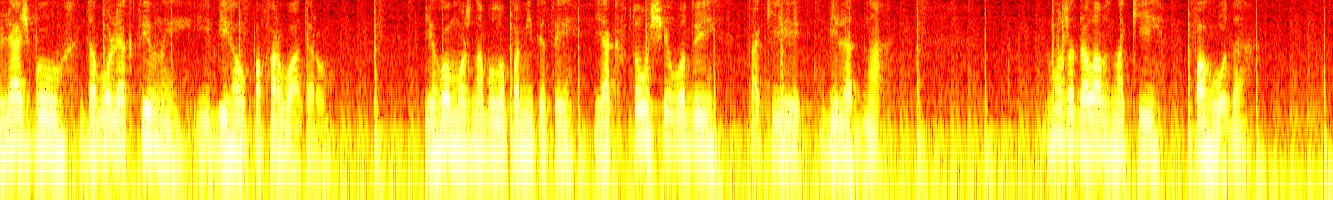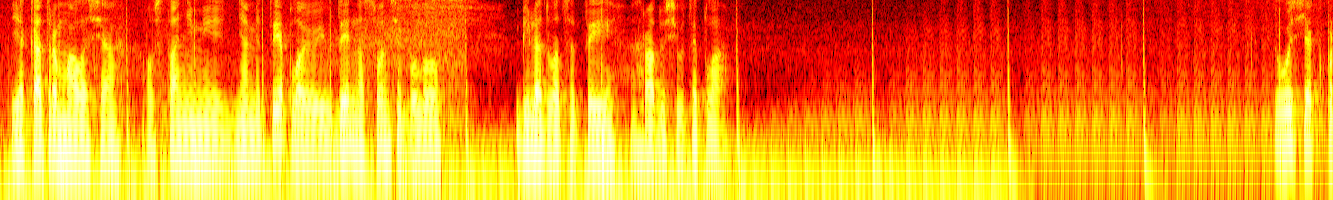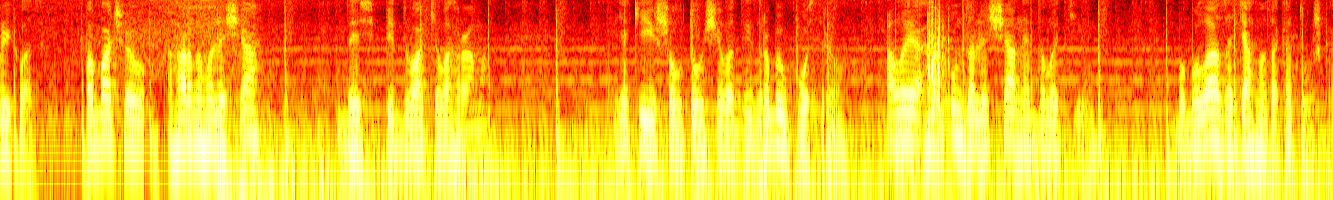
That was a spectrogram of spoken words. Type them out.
Ляч був доволі активний і бігав по фарватеру. Його можна було помітити як в товщі води, так і біля дна. Може дала в знаки погода, яка трималася останніми днями теплою, і вдень на сонці було біля 20 градусів тепла. Ось як приклад. Побачив гарного ляща десь під 2 кілограма, який йшов товщі води, зробив постріл. Але гарпун до ляща не долетів, бо була затягнута катушка.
